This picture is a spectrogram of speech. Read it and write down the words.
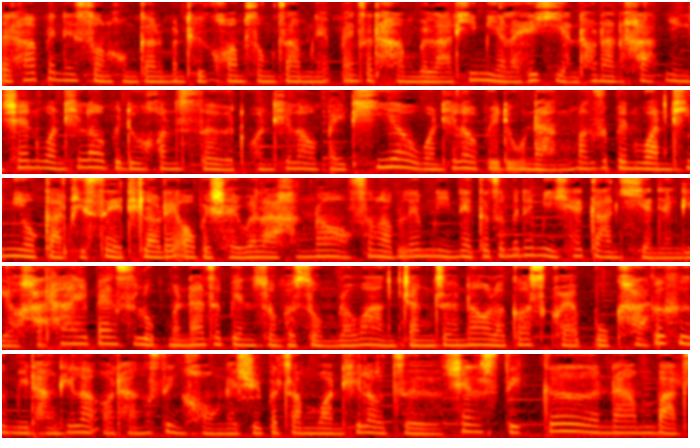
แต่ถ้าเป็นในส่วนของการบันทึกความทรงจำเนี่ยแป้งจะทำเวลาที่มีอะไรให้เขียนเท่านั้นค่ะ อย่างเช่น วันที่เราไปดูคอนเสิร์ตวันที่เราไปเที่ยววันที่เราไปดูหนัง มักจะเป็นวันที่มีโอกาสพิเศษที่เราได้ออกไปใช้เวลาข้างนอกสำหรับเล่มนี้เนี่ยก็จะไม่ได้มีแค่การเขียนอย่างเดียวค่ะ ถ้าให้แป้งสรุปมันน่าจะเป็นส่วนผสมระหว่างจัง journal แล้วก็ scrapbook ค่ะ ก็คือมีทั้งที่เราเอาทั้งสิ่งของในชีวิตประจำวันที่เราเจอ เช่นสติกเกอร์นามบัตร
